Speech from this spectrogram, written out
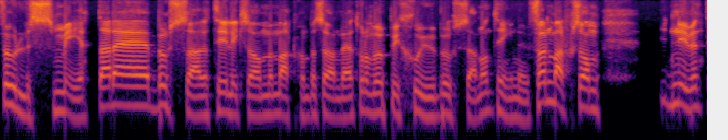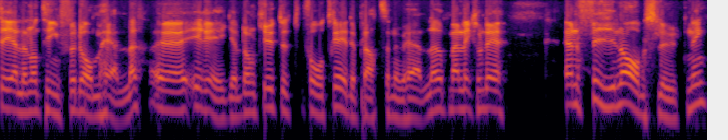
fullsmetade bussar till liksom matchen på söndag. Jag tror de var uppe i sju bussar någonting nu. För en match som nu inte gäller någonting för dem heller eh, i regel. De kan ju inte få tredjeplatsen nu heller. Men liksom det är en fin avslutning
